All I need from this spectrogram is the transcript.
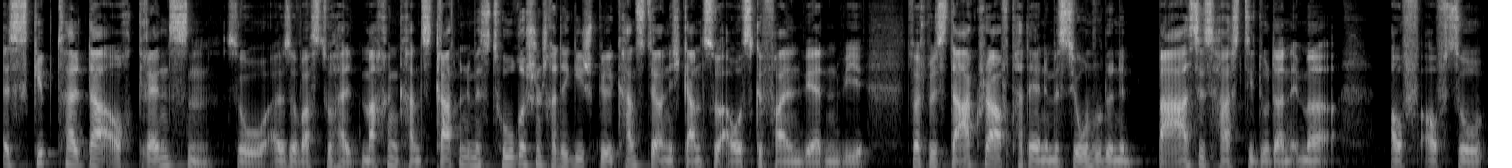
es gibt halt da auch Grenzen, so, also was du halt machen kannst. Gerade mit einem historischen Strategiespiel kannst du ja auch nicht ganz so ausgefallen werden wie zum Beispiel StarCraft hat ja eine Mission, wo du eine Basis hast, die du dann immer auf, auf so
